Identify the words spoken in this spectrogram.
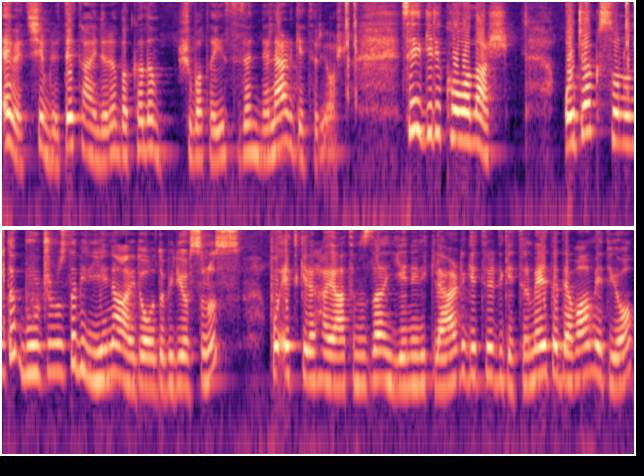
Evet şimdi detaylara bakalım. Şubat ayı size neler getiriyor? Sevgili kovalar Ocak sonunda burcunuzda bir yeni ay doğdu biliyorsunuz. Bu etkiler hayatınıza yenilikler getirdi getirmeye de devam ediyor.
